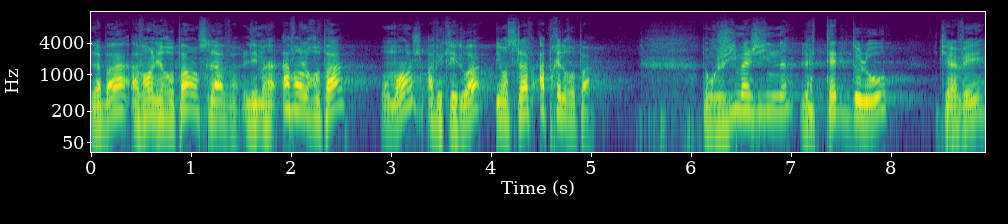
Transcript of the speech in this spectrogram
là-bas, avant les repas, on se lave les mains avant le repas, on mange avec les doigts, et on se lave après le repas. Donc j'imagine la tête de l'eau qu'il y avait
